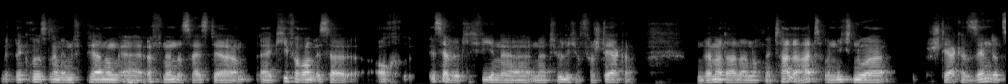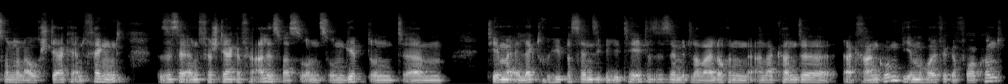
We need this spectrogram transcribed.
mit einer größeren Entfernung äh, öffnen. Das heißt, der äh, Kieferraum ist ja auch, ist ja wirklich wie eine natürliche Verstärker. Und wenn man da dann noch Metalle hat und nicht nur Stärke sendet, sondern auch Stärke empfängt, das ist ja ein Verstärker für alles, was uns umgibt. Und ähm, Thema Elektrohypersensibilität, das ist ja mittlerweile auch eine anerkannte Erkrankung, die immer häufiger vorkommt,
